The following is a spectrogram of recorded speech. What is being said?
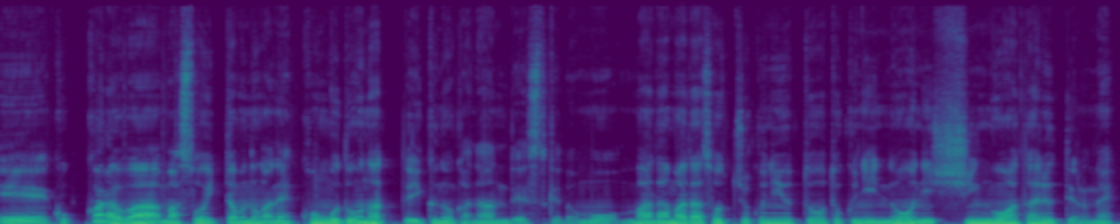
えーここからは、まあそういったものがね、今後どうなっていくのかなんですけども、まだまだ率直に言うと、特に脳に信号を与えるっていうのね、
